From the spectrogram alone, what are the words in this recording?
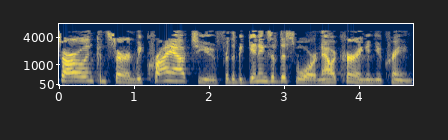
sorrow and concern, we cry out to you for the beginnings of this war now occurring in Ukraine.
